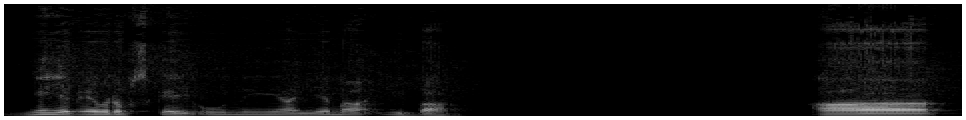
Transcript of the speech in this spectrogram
nie je v Európskej únii a nemá IBA. A E,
